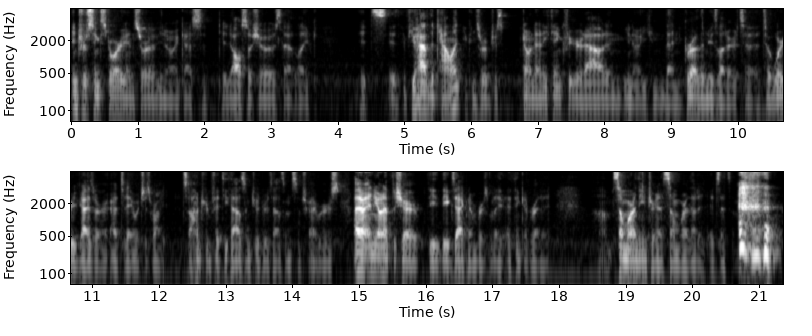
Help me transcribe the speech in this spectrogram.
interesting story, and sort of you know I guess it, it also shows that like it's it, if you have the talent, you can sort of just go into anything, figure it out, and you know you can then grow the newsletter to to where you guys are at today, which is right it's 150,000, 200,000 subscribers. I don't, and you don't have to share the, the exact numbers, but I, I think I've read it um, somewhere on the internet somewhere that it, it said something.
